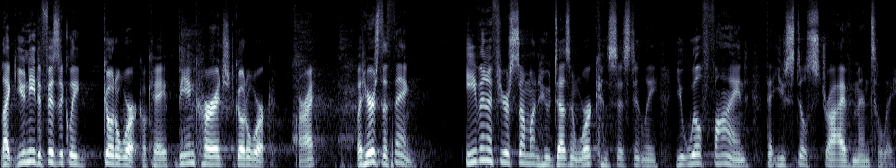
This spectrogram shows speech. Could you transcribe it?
like, you need to physically go to work, okay? Be encouraged, go to work, all right? But here's the thing. Even if you're someone who doesn't work consistently, you will find that you still strive mentally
